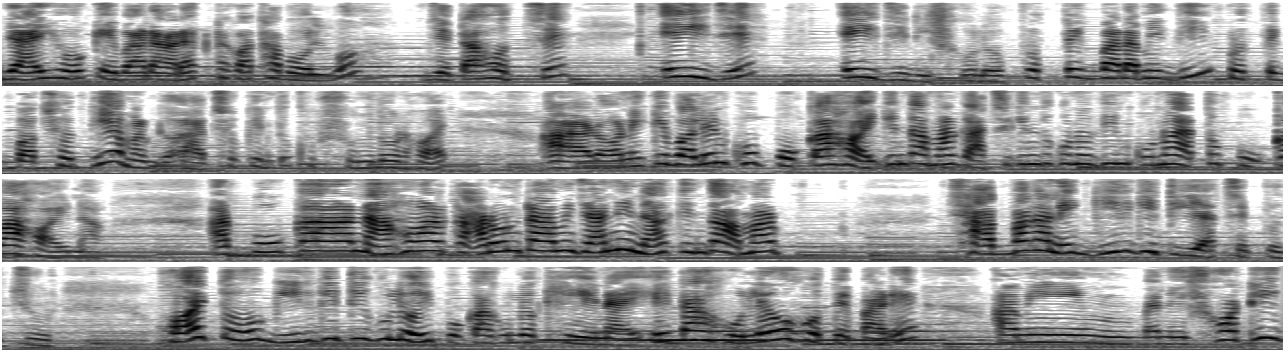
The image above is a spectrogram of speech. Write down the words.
যাই হোক এবার আর একটা কথা বলব, যেটা হচ্ছে এই যে, এই জিনিসগুলো। প্রত্যেকবার আমি দিই, প্রত্যেক বছর দিই, আমার গাছও কিন্তু খুব সুন্দর হয়। আর অনেকে বলেন খুব পোকা হয়, কিন্তু আমার গাছে কিন্তু কোনো দিন কোনো এত পোকা হয় না। আর পোকা না হওয়ার কারণটা আমি জানি না, কিন্তু আমার ছাদ বাগানে গিরগিটি আছে প্রচুর। হয়তো গিরগিটিগুলোই পোকাগুলো খেয়ে নেয়। এটা হলেও হতে পারে। আমি মানে সঠিক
